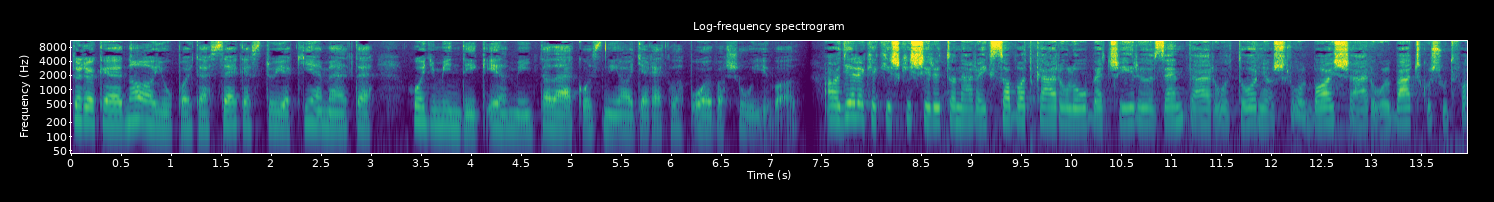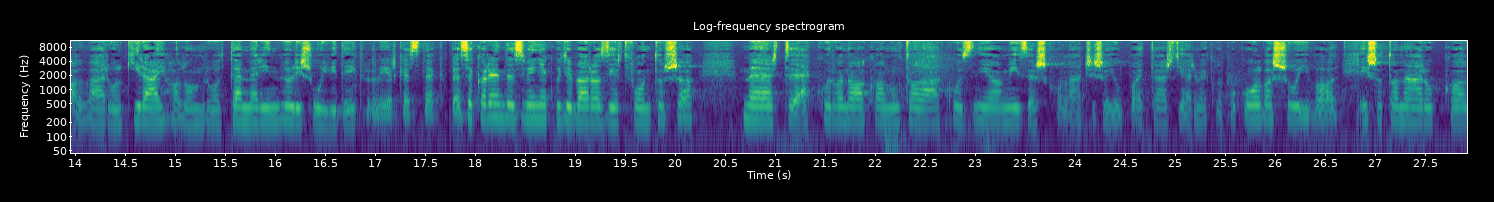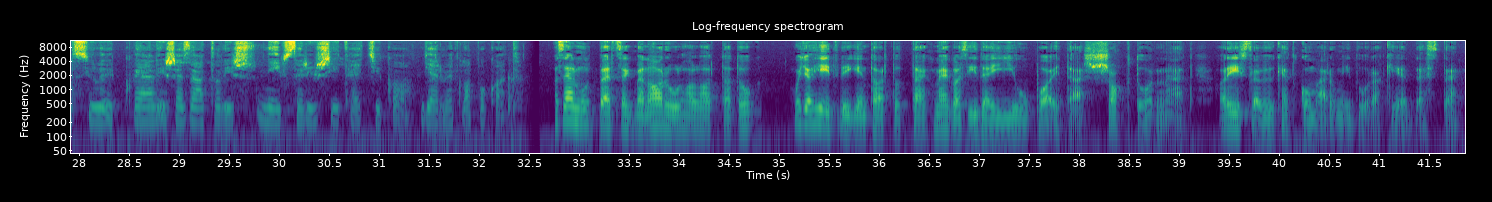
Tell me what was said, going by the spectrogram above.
Török Edna, a jópajtás szerkesztője kiemelte, hogy mindig élmény találkozni a gyereklap olvasóival. A gyerekek és kísérő tanáraik Szabadkáról, Óbecséről, Zentáról, Tornyosról, Bajsáról, Bácskosútfalváról, Királyhalomról, Temerinből és Újvidékről érkeztek. Ezek a rendezvények ugyebár azért fontosak, mert ekkor van alkalmunk találkozni a Mézes Kalács és a Jópajtás gyermeklapok olvasóival, és a tanárokkal, szülőkkel, és ezáltal is népszerűsíthetjük a gyermeklapokat. Az elmúlt percekben arról hallhattatok, hogy a hétvégén tartották meg az idei jópajtás saktornát. A résztvevőket Komárom Idóra kérdezte.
